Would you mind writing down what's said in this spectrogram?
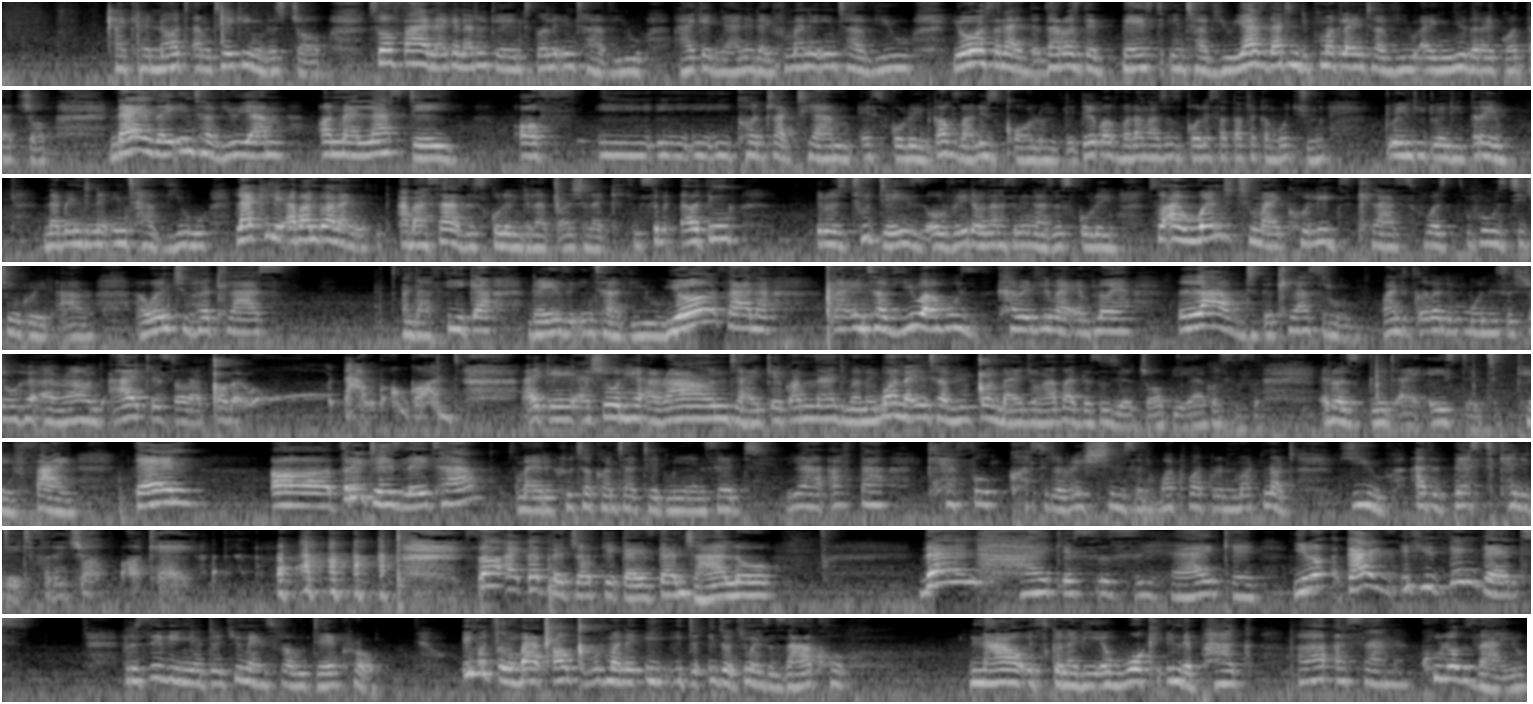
I cannot, I'm taking this job. So fine, I cannot, okay, into the interview. I can yan it, money interview. Yo, so that was the best interview. Yes, that in the interview, I knew that I got that job. Then I interview yam on my last day of contract i-contract yam esikolweni kakuvala izikolo the day kwakuvala ngazo izikolo eSouth Africa ngoJune 2023 ndabe ndine-interview luckily abantwana abasazi esikolweni ngelaa xesha like i think it was two days already I was just calling. so i went to my colleague's class who was who was teaching grade r. I went to her class and i ndafika the interview. Yo sana my interviewer who's currently my employer loved the classroom. Wandicela ndimbonise show her around? I ke sawaqoba thank oh thank god okay i showed her around. I ke kwamnandi manje uyibona interview uqonda bayijo ngapha this is your job yakho sisi it was good i aced it. Okay fine. Then uh, three days later, my recruiter contacted me and said, yeah, after careful considerations and what, what, and what not, you are the best candidate for the job. Okay. so I got the job, okay, guys. Ganjalo. Then, I guess, you know, guys, if you think that receiving your documents from DIRCO, if you it's about how documents zakho now it's gonna be a walk in the park. Ah asana. Khulu okuzayo.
